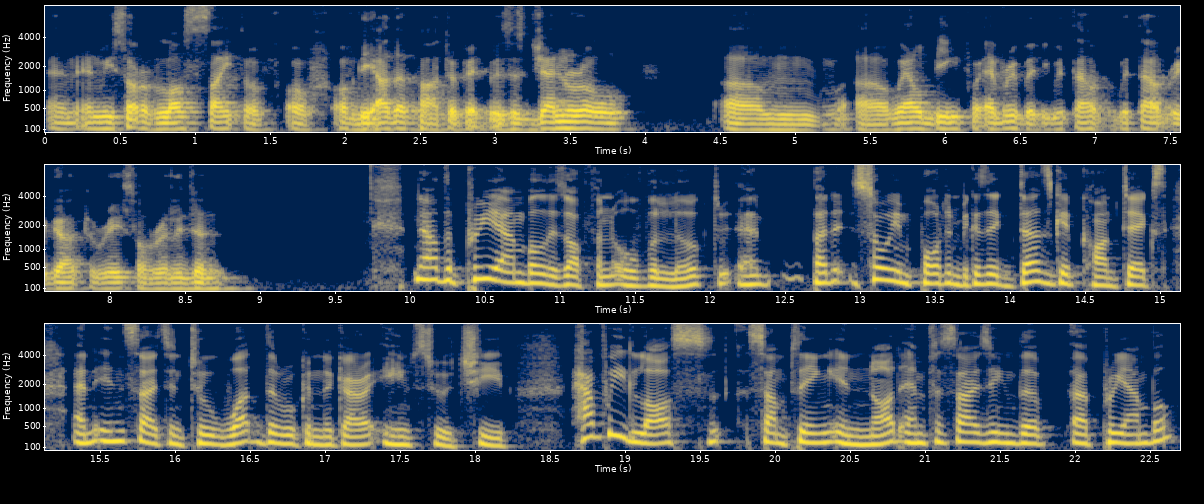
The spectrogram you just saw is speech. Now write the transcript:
and and we sort of lost sight of of of the other part of it. It was this general um, uh, well-being for everybody without without regard to race or religion. Now, the preamble is often overlooked, and, but it's so important because it does give context and insights into what the Rukun Negara aims to achieve. Have we lost something in not emphasizing the uh, preamble?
